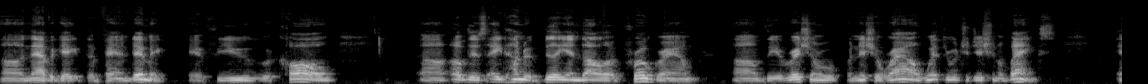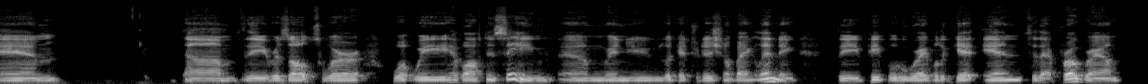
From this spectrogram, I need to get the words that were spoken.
uh, navigate the pandemic. If you recall, uh, of this $800 billion program, um, the original initial round went through traditional banks. And um, the results were what we have often seen um, when you look at traditional bank lending. The people who were able to get into that program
